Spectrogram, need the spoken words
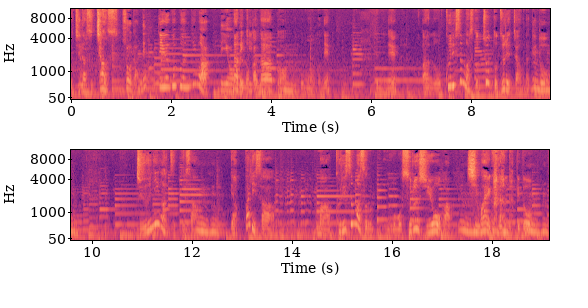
打ち出すチャンス。そうだね。っていう部分には利用なできるるのかなとは思うのね。でもねあのクリスマスとちょっとずれちゃうんだけど、うんうん。12月ってさ、うんうん。やっぱりさまあクリスマスをスルーしようがうんうん。しまいがなんだけど、うんうん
